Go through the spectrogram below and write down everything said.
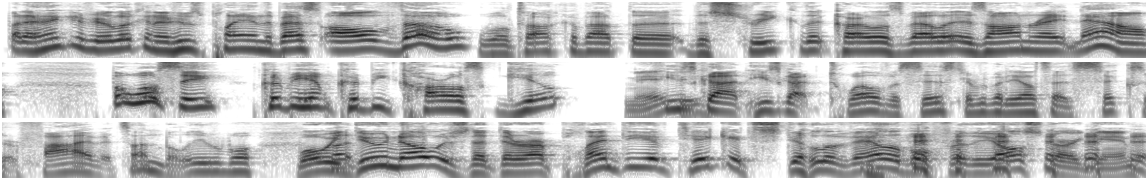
But I think if you're looking at who's playing the best, although we'll talk about the the streak that Carlos Vela is on right now, but we'll see. Could be him. Could be Carles Gil. Maybe. He's got he's got 12 assists. Everybody else has 6 or 5. It's unbelievable. What but, we do know is that there are plenty of tickets still available for the All-Star game.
